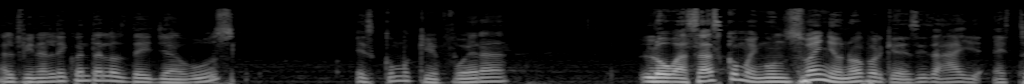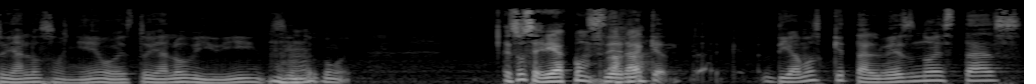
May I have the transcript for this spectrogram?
al final de cuentas los déjà vus es como que fuera, lo basás como en un sueño, ¿no? Porque decís, ay, esto ya lo soñé o esto ya lo viví, siento como... eso sería como ¿Será ajá. que, digamos que tal vez no estás,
